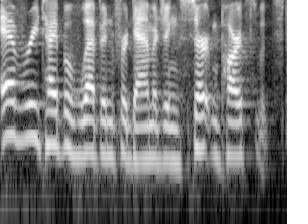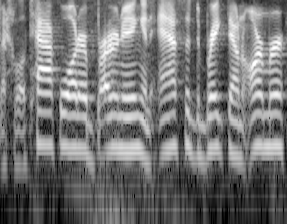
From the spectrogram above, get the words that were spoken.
every type of weapon for damaging certain parts with special attack water, burning, and acid to break down armor,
